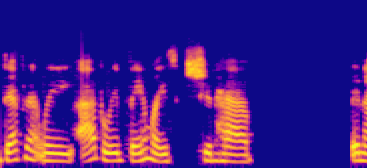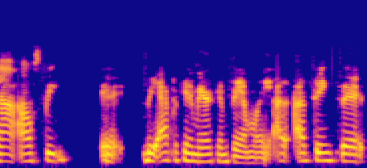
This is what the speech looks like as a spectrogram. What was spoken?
definitely. I believe families should have, and I, will speak the African American family. I, I, think that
